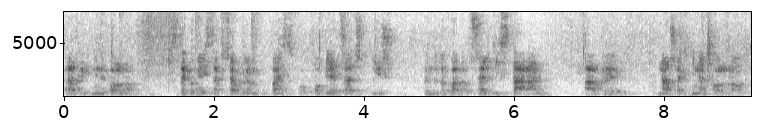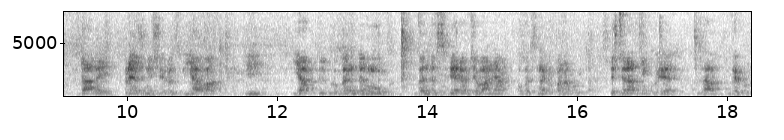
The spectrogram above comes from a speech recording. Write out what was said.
Rady Gminy Kolno. Z tego miejsca chciałbym Państwu obiecać, iż będę dokładał wszelkich starań, aby nasza gmina Kolno dalej prężnie się rozwijała i jak tylko będę mógł, będę wspierał działania obecnego Pana Wójta. Jeszcze raz dziękuję za wybór.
